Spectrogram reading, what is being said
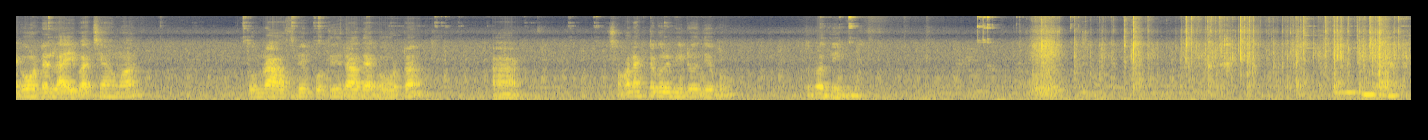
এগারোটা লাইভ আছে আমার। তোমরা আসবে প্রতিদিন রাত এগারোটা, আর সকালে একটা করে ভিডিও দেব। তোমরা দেখবে। Okay.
